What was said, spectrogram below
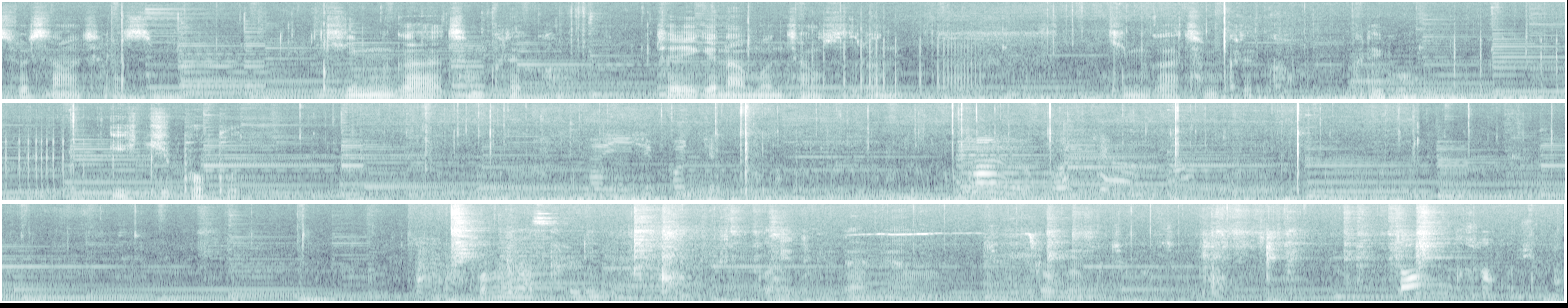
술상을 차렸습니다. 김과 참크래커. 저에게 남은 장수들은 김과 참크래커 그리고 이 쥐퍼붓. 나 20번 찍었어. 한 6번 찍었어. 코로나 풀리면 조건이 된다면 저 유럽을 먼저 가죠. 너무 가고 싶어.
